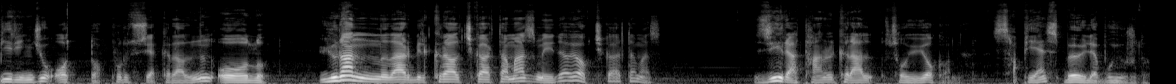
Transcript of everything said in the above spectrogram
Birinci Otto, Prusya kralının oğlu. Yunanlılar bir kral çıkartamaz mıydı? Yok çıkartamaz. Zira Tanrı kral soyu yok onlarda. Sapiens böyle buyurdu.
